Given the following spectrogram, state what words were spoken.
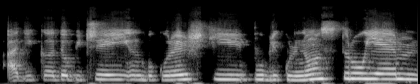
Adică, de obicei, în București, publicul nostru e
